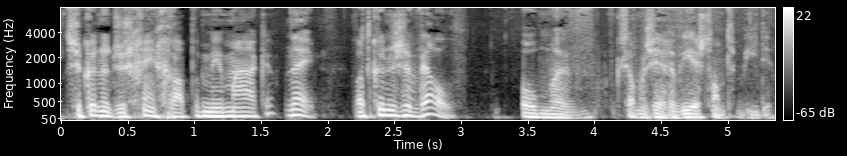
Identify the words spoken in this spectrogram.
ze kunnen dus geen grappen meer maken. Nee. Wat kunnen ze wel om, uh, ik zal maar zeggen, weerstand te bieden?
